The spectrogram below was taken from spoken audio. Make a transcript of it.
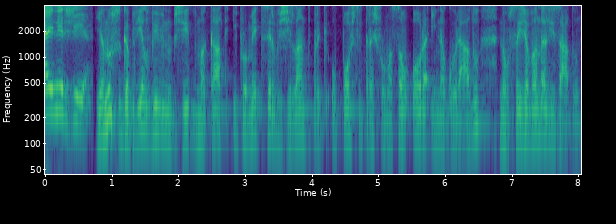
a energia. Yanus Gabriel vive no distrito de Macate e promete ser vigilante para que o posto de transformação ora inaugurado não seja vandalizado.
